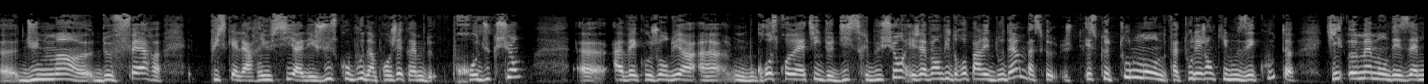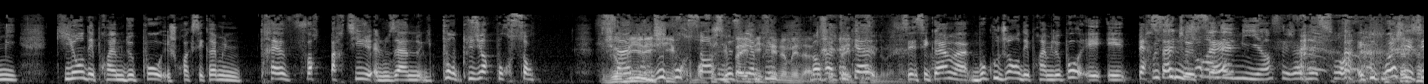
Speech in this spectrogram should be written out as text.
euh, d'une main euh, de fer puisqu'elle a réussi à aller jusqu'au bout d'un projet quand même de production. Euh, avec aujourd'hui un- un- une grosse problématique de distribution. Et j'avais envie de reparler de parce que est-ce que tout le monde, enfin tous les gens qui nous écoutent, qui eux-mêmes ont des amis qui ont des problèmes de peau et je crois que c'est quand même une très forte partie, elle nous a pour plusieurs pourcents J'ai 5 oublié ou les 10 chiffres, mais enfin, je c'est me pas souviens plus. Mais enfin, c'est en pas tout cas, c'est c'est quand même beaucoup de gens ont des problèmes de peau et, et personne c'est ne toujours sait. un ami, hein, c'est jamais soi. Écoute, moi, j'en ai- C'est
